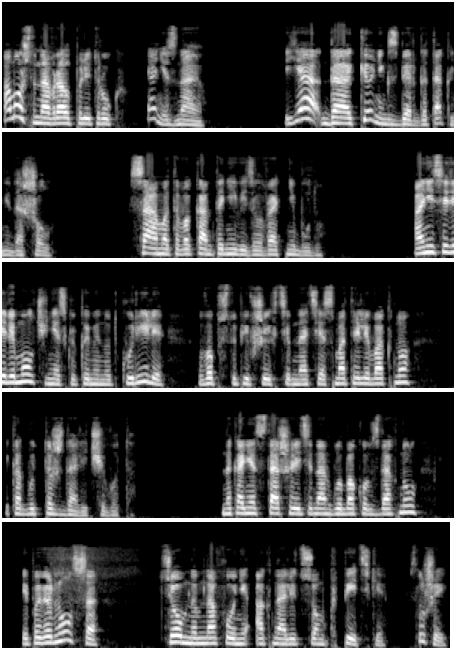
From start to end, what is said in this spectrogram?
А может, и наврал политрук, я не знаю. Я до Кёнигсберга так и не дошел. Сам этого Канта не видел, врать не буду. Они сидели молча несколько минут, курили в обступившей их темноте, смотрели в окно — и как будто ждали чего-то. Наконец старший лейтенант глубоко вздохнул и повернулся темным на фоне окна лицом к Петьке. — Слушай,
